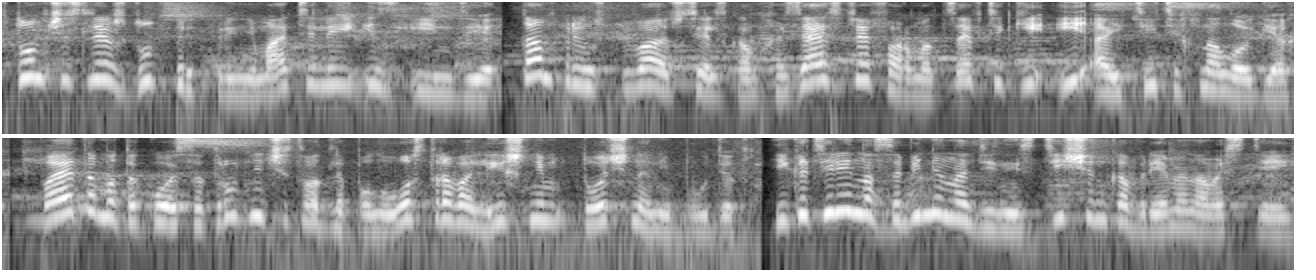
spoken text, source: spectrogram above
В том числе ждут предпринимателей из Индии. Там преуспевают в сельском хозяйстве, фармацевтике и IT-технологиях. Поэтому такое сотрудничество для полуострова лишним точно не будет. Екатерина Сабинина, Денис Тищенко. Время новостей.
